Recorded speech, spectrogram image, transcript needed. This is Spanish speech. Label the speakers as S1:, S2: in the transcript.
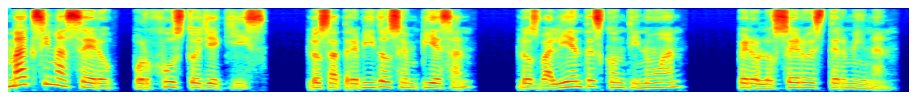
S1: Máxima cero, por justo y X. Los atrevidos empiezan, los valientes continúan, pero los héroes terminan.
